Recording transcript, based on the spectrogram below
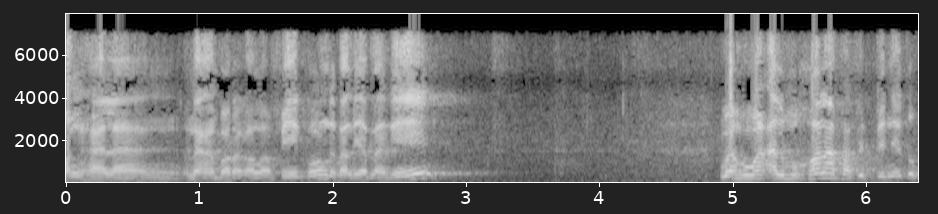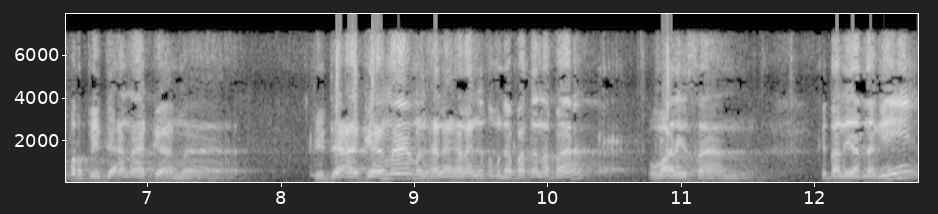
Penghalang. Na'am barakallahu fiikum. Kita lihat lagi. Wa huwa al-mukhalafah fid din itu perbedaan agama. Beda agama menghalang-halangi untuk mendapatkan apa? Warisan. Kita lihat lagi,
